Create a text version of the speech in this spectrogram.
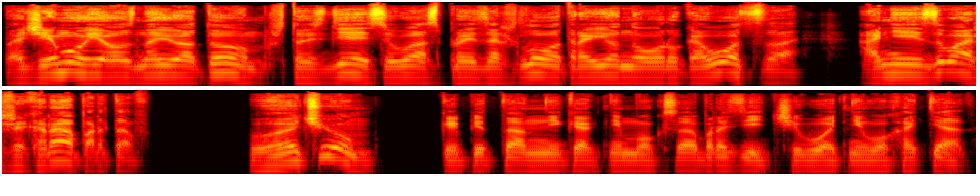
«Почему я узнаю о том, что здесь у вас произошло от районного руководства, а не из ваших рапортов?» «Вы о чем? Капитан никак не мог сообразить, чего от него хотят.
